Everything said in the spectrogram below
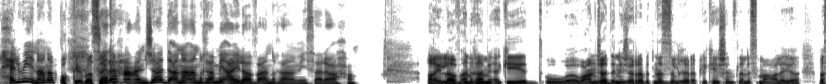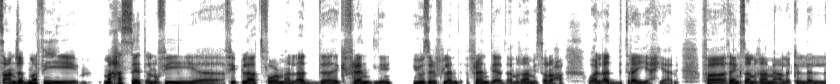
حلوين. أنا أوكي بس هيك صراحة عن جد أنا أنغامي I love أنغامي صراحة. I love أنغامي أكيد و... وعن جد إني جربت نزل غير applications لنسمع عليها. بس عن جد ما في ما حسيت إنه في في platform هالقد هيك friendly user friendly قد أنغامي صراحة وهالقد بتريح يعني. ف thanks أنغامي على كل ال-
